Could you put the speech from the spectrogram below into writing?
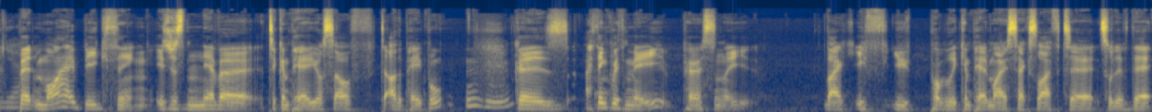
Yeah. But my big thing is just never to compare yourself to other people. mm-hmm. Because I think with me personally, like if you probably compared my sex life to sort of the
